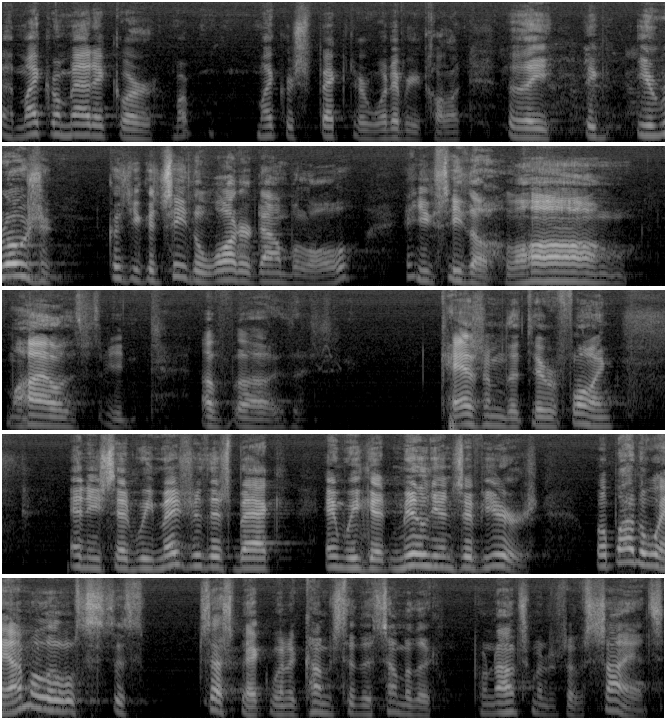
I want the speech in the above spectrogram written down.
uh, micromatic or mi- microspect or whatever you call it, the, the erosion, because you could see the water down below, and you see the long miles of uh, chasm that they were flowing. And he said, We measure this back and we get millions of years. Well, by the way, I'm a little sus- suspect when it comes to the, some of the pronouncements of science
